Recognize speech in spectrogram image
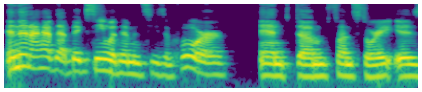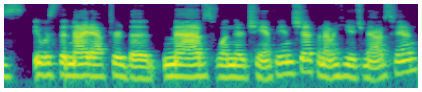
And then I have that big scene with him in season four and dumb fun story is it was the night after the Mavs won their championship, and I'm a huge Mavs fan.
